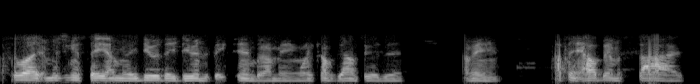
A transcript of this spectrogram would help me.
I feel like Michigan State. I mean, they do what they do in the Big Ten, but I mean, when it comes down to it, then I mean, I think Alabama's size.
